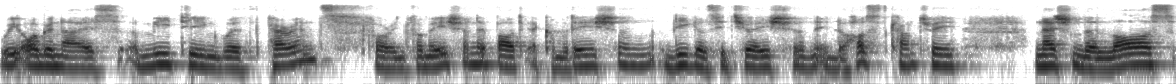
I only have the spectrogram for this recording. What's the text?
we organize a meeting with parents for information about accommodation, legal situation in the host country, national laws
